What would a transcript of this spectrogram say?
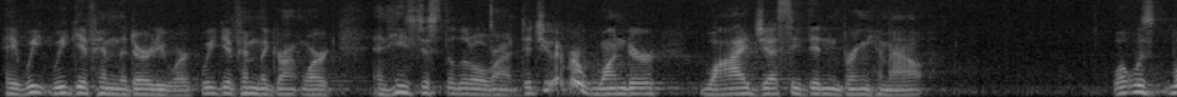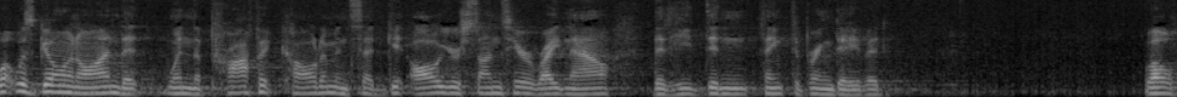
Hey, we, we give him the dirty work. We give him the grunt work, and he's just a little runt. Did you ever wonder why Jesse didn't bring him out? What was, what was going on that when the prophet called him and said, Get all your sons here right now, that he didn't think to bring David? Well,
